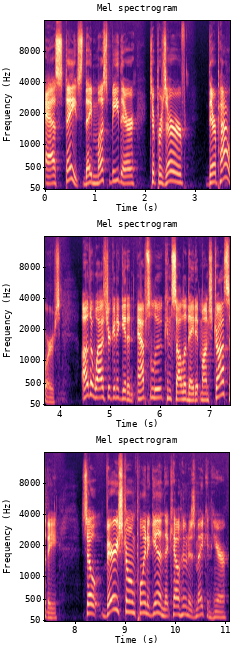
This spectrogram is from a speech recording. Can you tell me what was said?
as states, they must be there to preserve their powers. Otherwise, you're going to get an absolute consolidated monstrosity. So, very strong point again that Calhoun is making here.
